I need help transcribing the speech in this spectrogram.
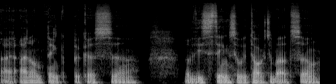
I, I don't think because uh, of these things that we talked about. So,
